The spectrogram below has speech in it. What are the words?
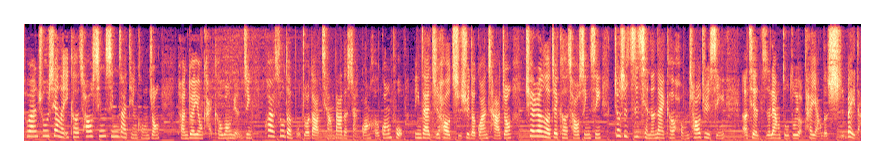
突然出现了一颗超新星在天空中。团队用凯克望远镜快速地捕捉到强大的闪光和光谱，并在之后持续的观察中确认了这颗超新星就是之前的那颗红超巨星，而且质量足足有太阳的十倍大。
